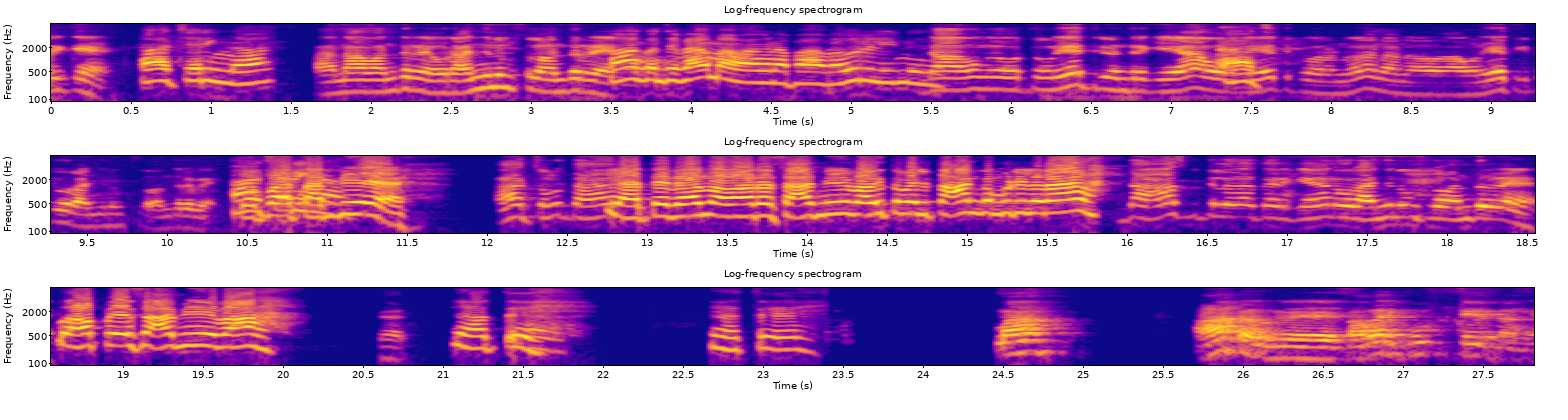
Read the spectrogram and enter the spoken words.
இருக்கேன். ஆ சரிங்கண்ணா. நான் வந்துடுறேன். ஒரு அஞ்சு நிமிஷத்துல வந்துடுறேன். ஆ கொஞ்சம் வேமா வாங்கண்ணாப்பா வவுரலின்னு. நான் அவங்க ஒருத்தவங்களை ஏத்திட்டு வந்திருக்கீங்க அவங்களை ஏத்திட்டு வரணும். நான் அவங்களை ஏத்திக்கிட்டு ஒரு அஞ்சு நிமிஷத்துல வந்துருவேன். ஆ எப்பா சரிங்கண்ணா. தம்பி யாத்தே வேமா வாட சாமி வகுத்த வலி தாங்க முடியலடா இந்த ஆஸ்பத்திரியில தான் தான் இருக்கேன் ஒரு அஞ்சு நிமிஷத்துல வந்துடுறேன் வாப்பே சாமி வா சரி. யாத்தே யாத்தே மா ஆட்டோவுக்கு சவாரி கூப்பிட்டே இருக்காங்க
